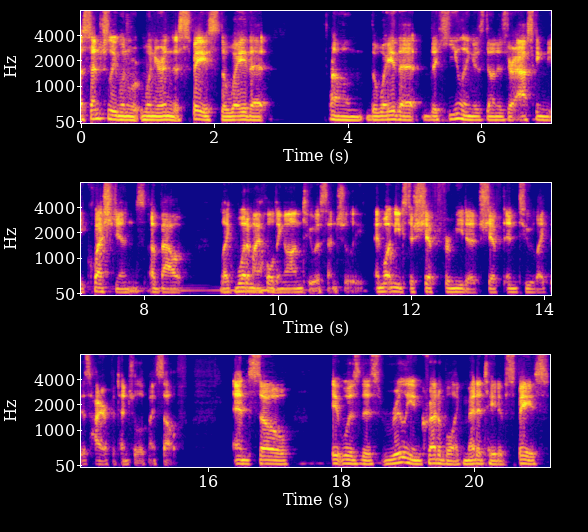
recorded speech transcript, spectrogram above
essentially when when you're in this space, the way that um, the way that the healing is done is you're asking me questions about like what am I holding on to essentially, and what needs to shift for me to shift into like this higher potential of myself. And so it was this really incredible like meditative space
